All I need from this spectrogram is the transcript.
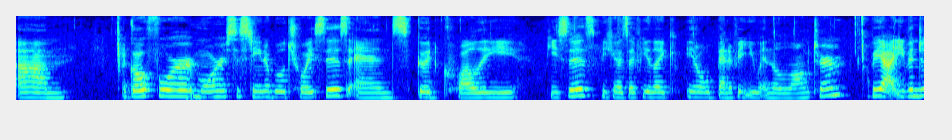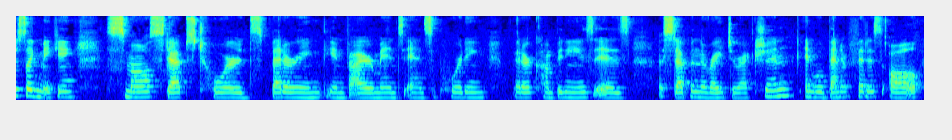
um, go for more sustainable choices and good quality pieces because I feel like it'll benefit you in the long term. But yeah, even just like making small steps towards bettering the environment and supporting better companies is a step in the right direction and will benefit us all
